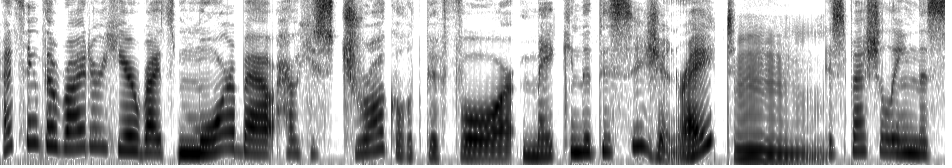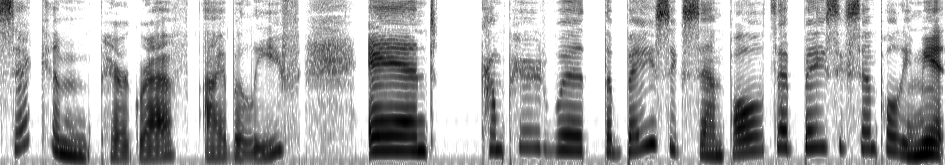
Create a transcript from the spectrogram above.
I think the writer here writes more about how he struggled before making the decision, right? Mm. Especially in the second paragraph, I believe. And compared with the basic sample，在 basic sample 里面，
